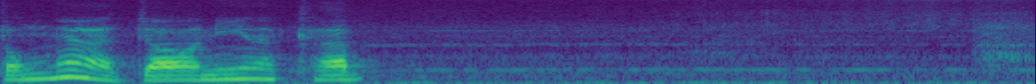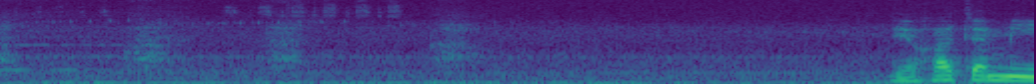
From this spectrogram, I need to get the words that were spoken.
ตรงหน้าจอนี้นะครับ เดี๋ยวเขาจะมี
